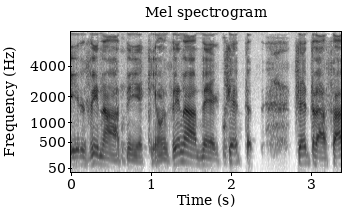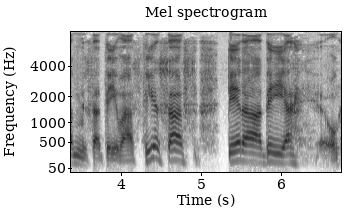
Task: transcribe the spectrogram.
ir zinātnieki. Un zinātnieki čet, četrās administratīvās tiesās pierādīja, un,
